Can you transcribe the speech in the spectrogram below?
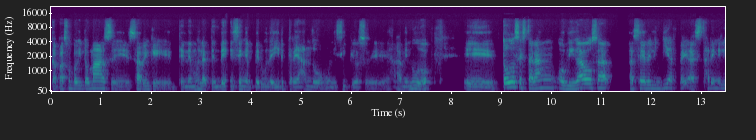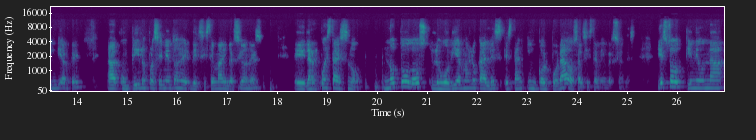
capaz un poquito más, eh, saben que tenemos la tendencia en el Perú de ir creando municipios eh, a menudo. Eh, todos estarán obligados a hacer el invierte, a estar en el invierte, a cumplir los procedimientos del sistema de inversiones. la respuesta es no. No todos los gobiernos locales están incorporados al sistema de inversiones. Y esto tiene una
